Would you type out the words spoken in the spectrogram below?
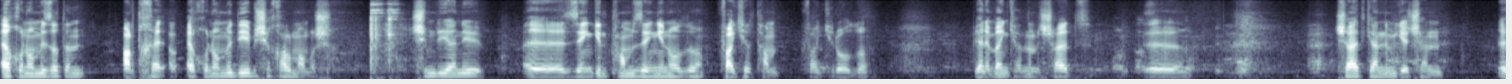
Ekonomi zaten artık ekonomi diye bir şey kalmamış. Şimdi yani e, zengin tam zengin oldu, fakir tam fakir oldu. Yani ben kendim şayet e, şayet kendim geçen e,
